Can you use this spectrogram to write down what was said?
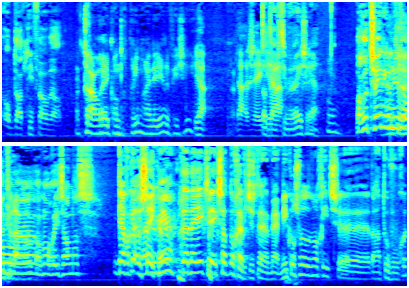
op dat niveau wel. Maar Traoré kan toch prima in de Eredivisie? Ja, ja zeker. Dat ja. heeft hij bewezen, ja. Maar goed, 20 Huntelaar minuten om, eh, om nog iets anders. Ja, we, zeker. Ja, nee, ik, ik zat nog eventjes. met Mikos wilde nog iets eh, eraan toevoegen.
